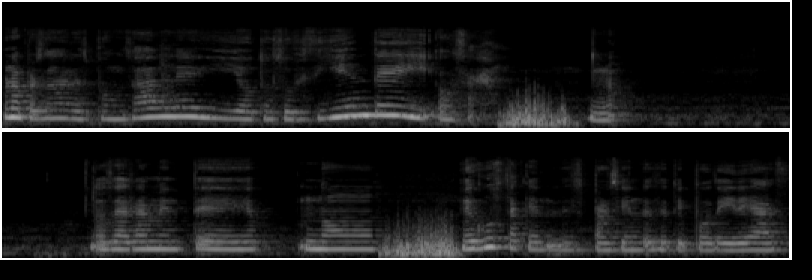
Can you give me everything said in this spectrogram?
una persona responsable y autosuficiente y, o sea, no. O sea, realmente no me gusta que esparciendo ese tipo de ideas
